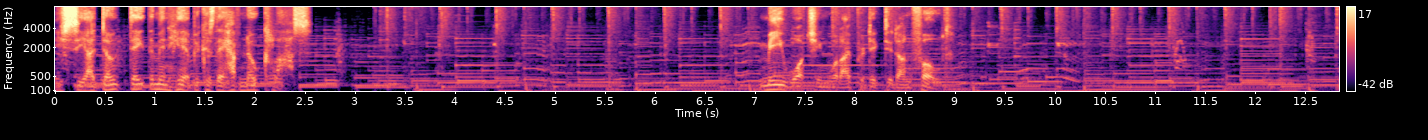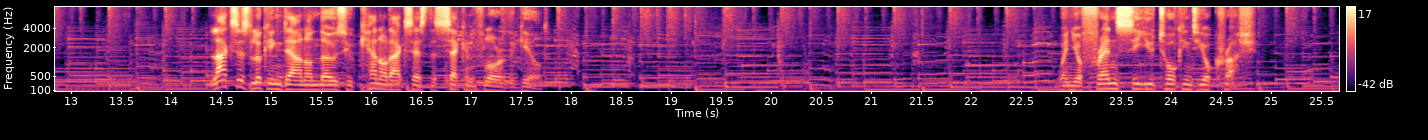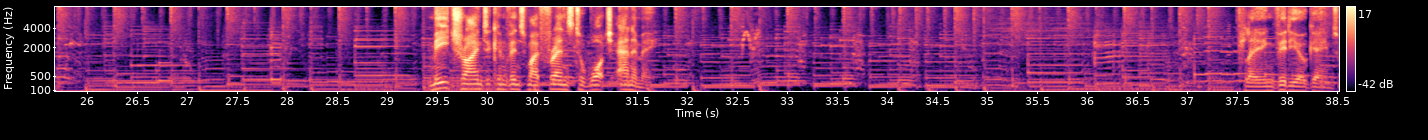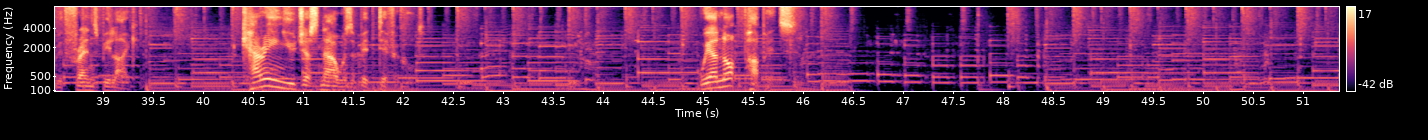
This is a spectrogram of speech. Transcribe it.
You see, I don't date them in here because they have no class. Me watching what I predicted unfold. Laxus looking down on those who cannot access the second floor of the guild. When your friends see you talking to your crush. Me trying to convince my friends to watch anime. Playing video games with friends be like. Carrying you just now was a bit difficult. We are not puppets.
